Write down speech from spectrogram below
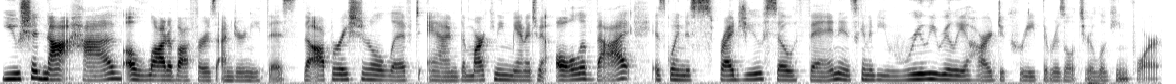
you should not have a lot of offers underneath this. The operational lift and the marketing management, all of that is going to spread you so thin and it's going to be really, really hard to create the results you're looking for.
